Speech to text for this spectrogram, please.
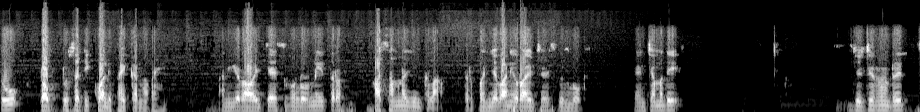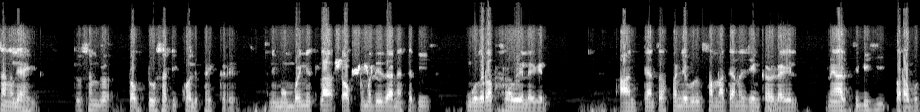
तो टॉप टूसाठी क्वालिफाय करणार आहे. आणि रॉयल चॅलेंजर्स बेंगलोरने तर हा सामना जिंकला. तर पंजाब आणि रॉयल चॅलेंजर्स बेंगलोर यांच्यामध्ये ज्याचे रन रेट चांगले आहे तो संघ टॉप टूसाठी क्वालिफाय करेल. आणि मुंबई इंडियन्सला टॉप टूमध्ये जाण्यासाठी गुजरात हरवावे लागेल. आणि त्यांचा पंजाबविरुद्ध सामना त्यांना जिंकावा लागेल. आणि आर सी बी ही पराभूत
